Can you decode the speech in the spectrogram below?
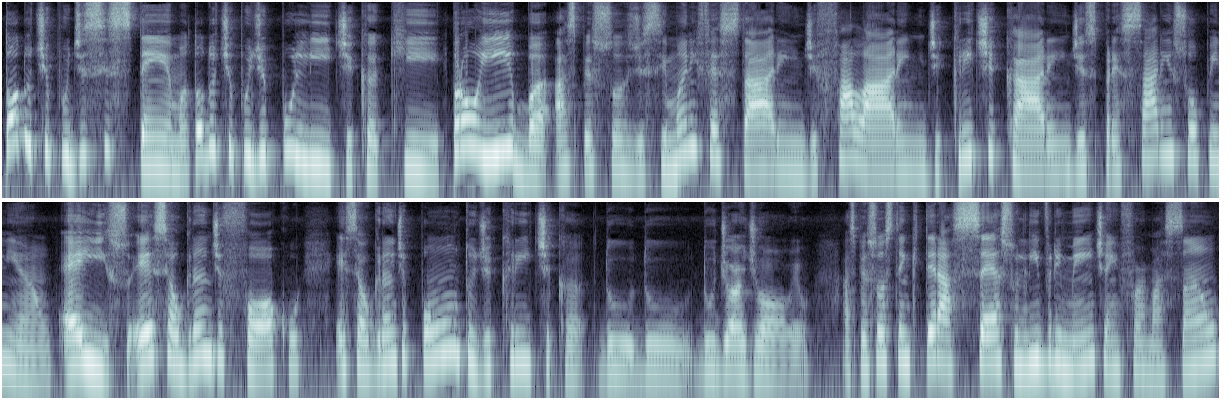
todo tipo de sistema, todo tipo de política que proíba as pessoas de se manifestarem, de falarem, de criticarem, de expressarem sua opinião. É isso, esse é o grande foco, esse é o grande ponto de crítica do, do, do George Orwell. As pessoas têm que ter acesso livremente à informação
